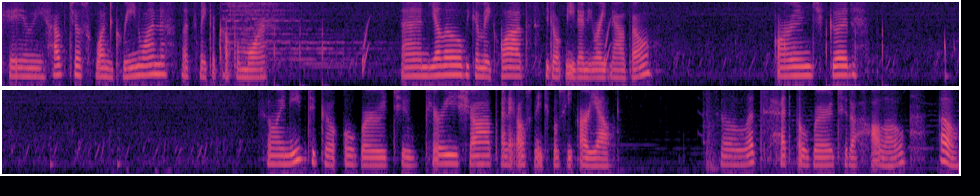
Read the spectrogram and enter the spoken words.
Okay, we have just one green one. Let's make a couple more. And yellow, we can make lots. We don't need any right now though. Orange, good. So I need to go over to Perry's shop and I also need to go see Ariel. So let's head over to the hollow. Oh,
